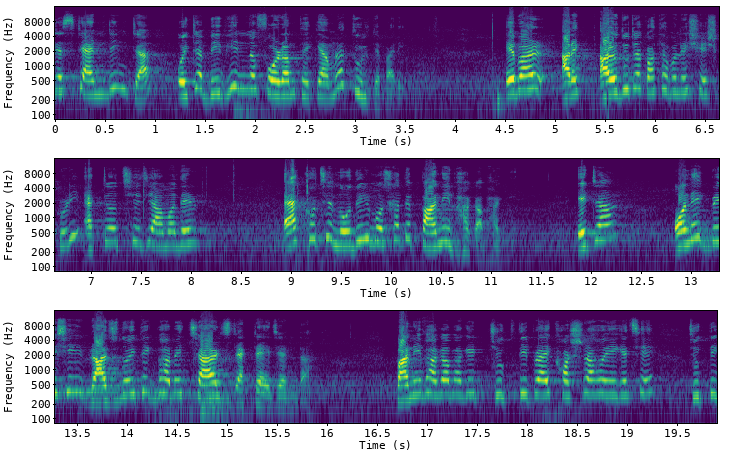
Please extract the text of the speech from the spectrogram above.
যে স্ট্যান্ডিংটা ওইটা বিভিন্ন ফোরাম থেকে আমরা তুলতে পারি। এবার আরেক আরও দুটো কথা বলে শেষ করি। একটা হচ্ছে যে আমাদের, এক হচ্ছে নদীর সাথে পানি ভাগাভাগি। এটা অনেক বেশি রাজনৈতিকভাবে চার্জড একটা এজেন্ডা পানি ভাগাভাগির চুক্তি প্রায় খসড়া হয়ে গেছে। চুক্তি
